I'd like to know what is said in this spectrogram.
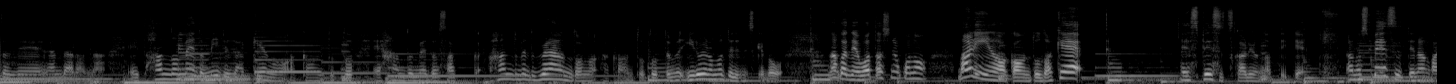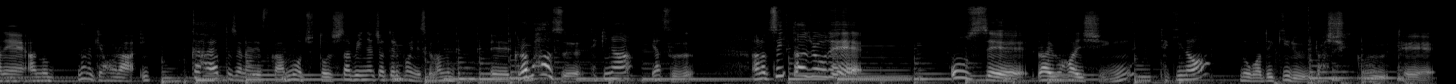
とねなんだろうな、えーと、ハンドメイド見るだけのアカウントと、えー、ハンドメイド作家ハンドメイドブランドのアカウントとっていろいろ持ってるんですけどなんかね私のこのマリーのアカウントだけえスペース使えるようになっていてあのスペースってなんかねあのなんだっけほら一回流行ったじゃないですか。もうちょっと下火になっちゃってるっぽいんですけどあの、えー、クラブハウス的なやつ？あのツイッター上で音声ライブ配信的なのができるらしくて。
